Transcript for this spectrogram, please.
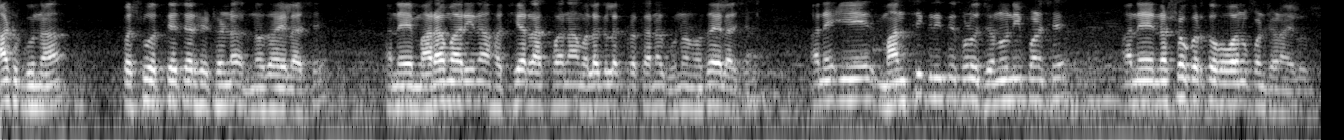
આઠ ગુના પશુ અત્યાચાર હેઠળ નોંધાયેલા છે અને મારામારીના હથિયાર રાખવાના અલગ અલગ પ્રકારના ગુના નોંધાયેલા છે. અને એ માનસિક રીતે થોડો જનૂની પણ છે અને નશો કરતો હોવાનું પણ જણાયેલું છે.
